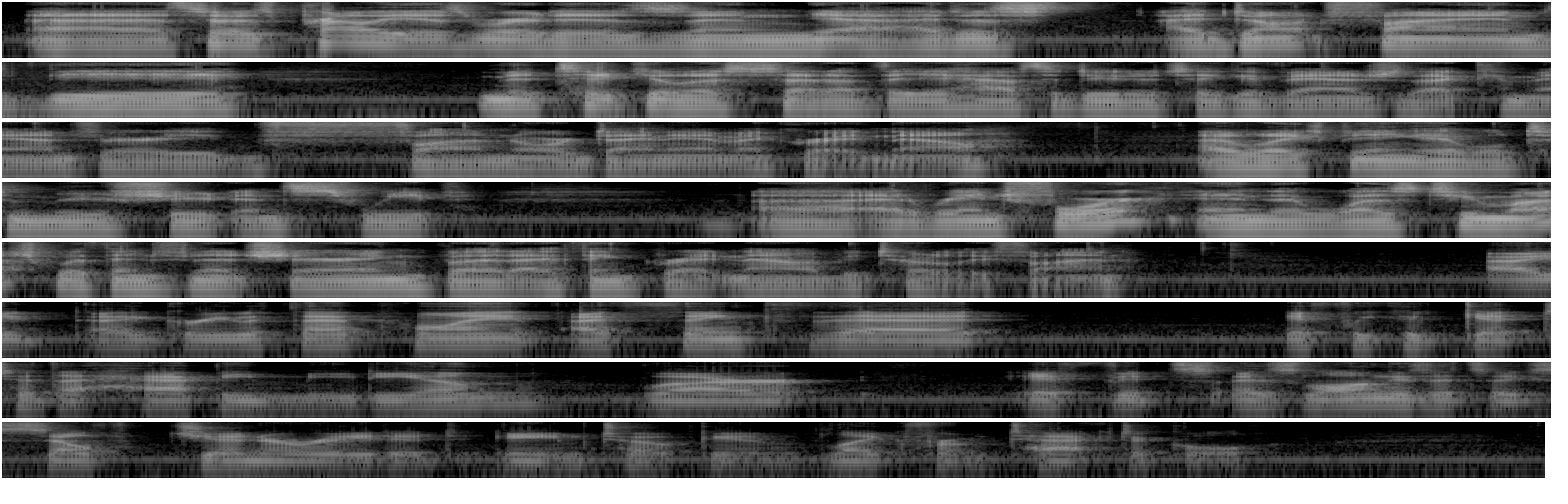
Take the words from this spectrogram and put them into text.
Uh, so it probably is where it is, and yeah, I just I don't find the meticulous setup that you have to do to take advantage of that command very fun or dynamic right now. I liked being able to move, shoot, and sweep uh, at range four, and it was too much with infinite sharing, but I think right now it'd be totally fine. I, I agree with that point. I think that if we could get to the happy medium where if it's as long as it's a self-generated aim token like from tactical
